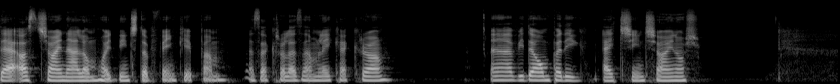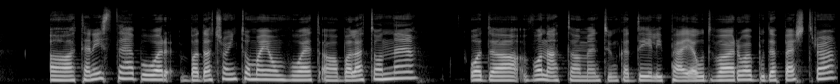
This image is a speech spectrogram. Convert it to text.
de azt sajnálom, hogy nincs több fényképem ezekről az emlékekről. Videón pedig egy sincs sajnos. A tenisztábor Badacsony-Tomajon volt a Balatonnál, oda vonattal mentünk a déli pályaudvarról Budapestről.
